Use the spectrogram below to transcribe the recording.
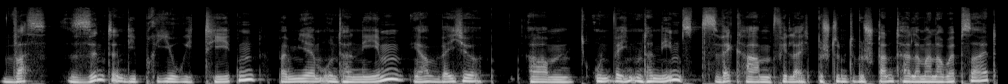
was sind denn die Prioritäten bei mir im Unternehmen? Ja, welche ähm, und welchen Unternehmenszweck haben vielleicht bestimmte Bestandteile meiner Website?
